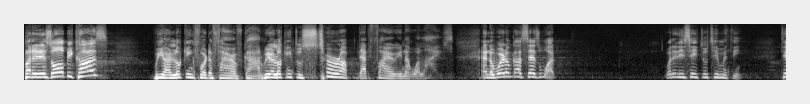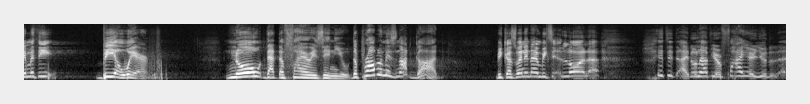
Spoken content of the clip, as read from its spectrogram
But it is all because we are looking for the fire of God. We are looking to stir up that fire in our lives. And the Word of God says what? What did He say to Timothy? Timothy, be aware know that the fire is in you. The problem is not God. Because when we say, Lord, uh, I don't have your fire, you uh,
